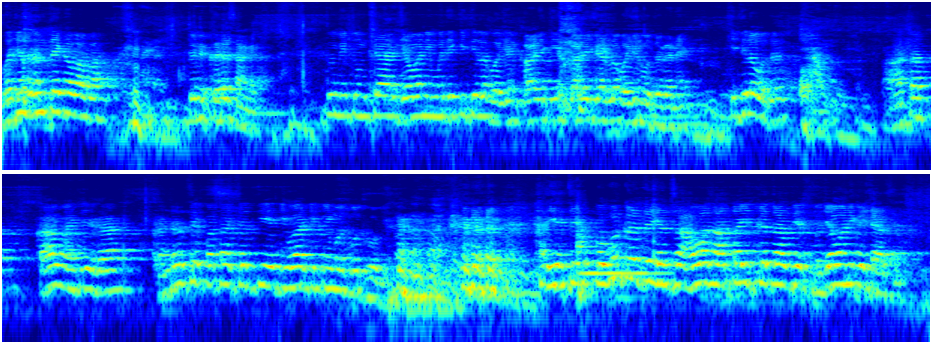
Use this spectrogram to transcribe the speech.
भजन रमते का बाबा? तुम्ही खरं सांगा. तुम्ही तुमच्या जवानीमध्ये कितीला भजन काळे तीन काळे चारला भजन होतं का नाही? कितीला होतं? आता काय माहितीये का? खंडरचे पता चलती है दीवार किती मजबूत होती. याचे बघून कळतं यांचा आवाज आता इतकं चालते जवानी कशा असेल?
